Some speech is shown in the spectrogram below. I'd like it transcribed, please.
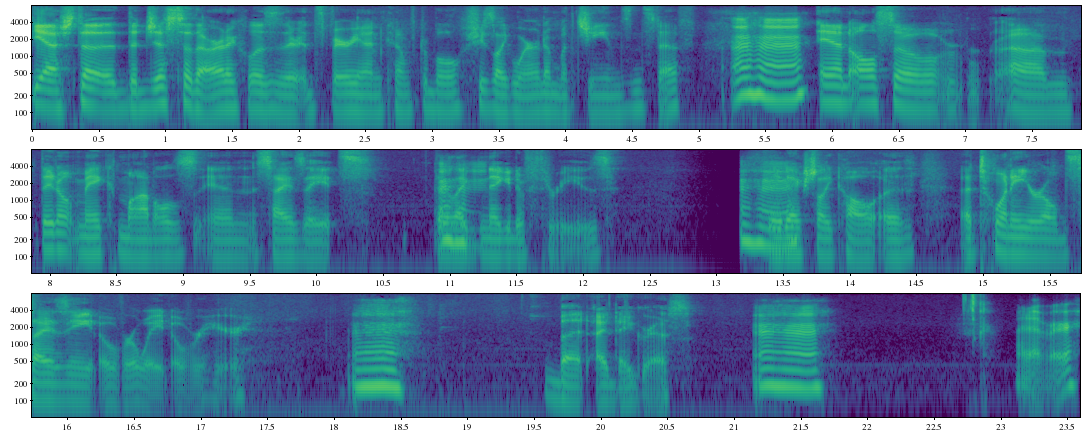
yeah. The the gist of the article is that it's very uncomfortable. She's like wearing them with jeans and stuff. Mm-hmm. And also, um, they don't make models in size eights. They're like negative 3s They'd actually call a a twenty year old size eight overweight over here. But I digress. Whatever.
